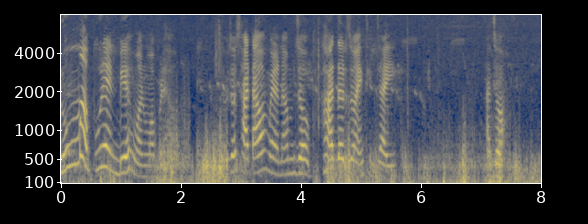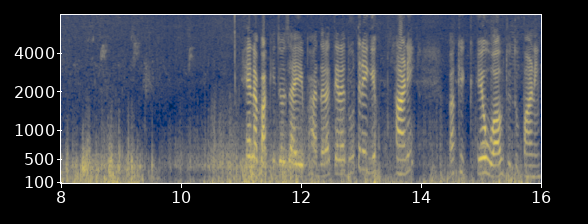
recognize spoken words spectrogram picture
રૂમમાં પૂરાઈને બેહવાનું આપણે હવે. જો સાટા આવો મેં આમ જો હાદર જો અહીંથી જાય. આ જો. હેના બાકી જો જાય ભાદર. અત્યારે તો ઉતરી ગયું પાણી. બાકી એવું આવતું હતું પાણી.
